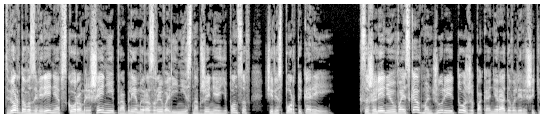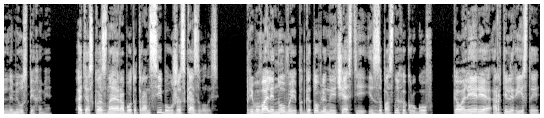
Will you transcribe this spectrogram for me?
твердого заверения в скором решении проблемы разрыва линии снабжения японцев через порты Кореи. К сожалению, войска в Маньчжурии тоже пока не радовали решительными успехами. Хотя сквозная работа Транссиба уже сказывалась. Прибывали новые подготовленные части из запасных округов, кавалерия, артиллеристы,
